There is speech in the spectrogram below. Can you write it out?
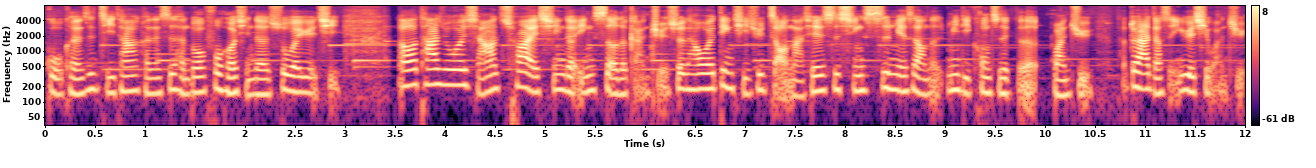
鼓，可能是吉他，可能是很多复合型的数位乐器。然后他就会想要 try 新的音色的感觉，所以他会定期去找哪些是新市面上的 MIDI 控制的玩具。他对他讲是音乐器玩具，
